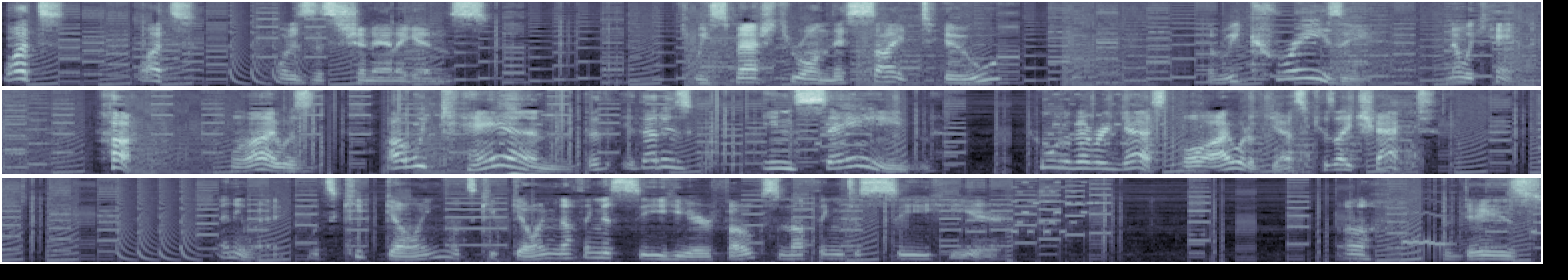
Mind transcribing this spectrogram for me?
What? What? What is this shenanigans? Can we smash through on this side too? That'd be crazy. No, we can't. Huh. Well, I was... Oh, we can! That, that is insane! Who would have ever guessed? Well, I would have guessed, because I checked. Anyway, let's keep going, let's keep going. Nothing to see here, folks. Nothing to see here. Oh, the days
